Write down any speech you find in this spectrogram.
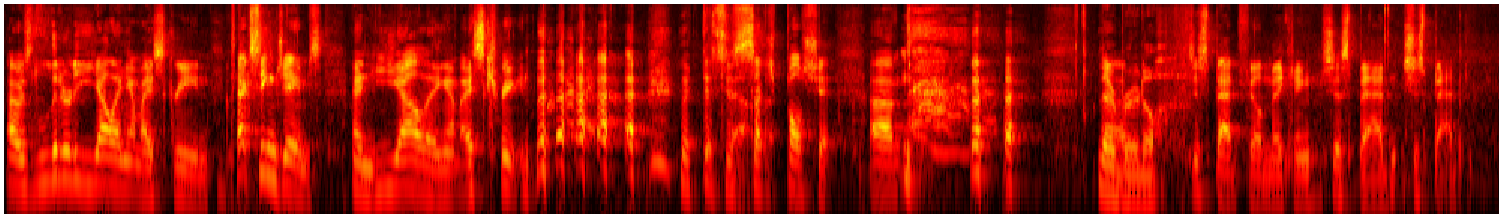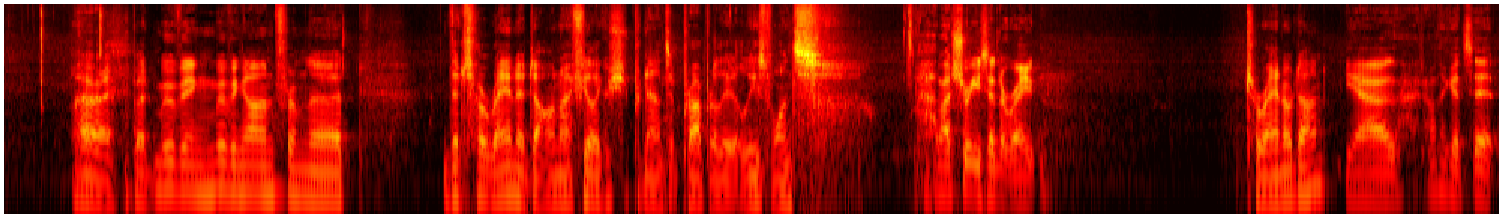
I was literally yelling at my screen, texting James and yelling at my screen. like this is such bullshit. Um, they're brutal. just bad filmmaking. It's just bad. It's just bad. All right, but moving moving on from the the Pteranodon, I feel like we should pronounce it properly at least once. I'm not sure you said it right. Pteranodon. Yeah, I don't think that's it.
